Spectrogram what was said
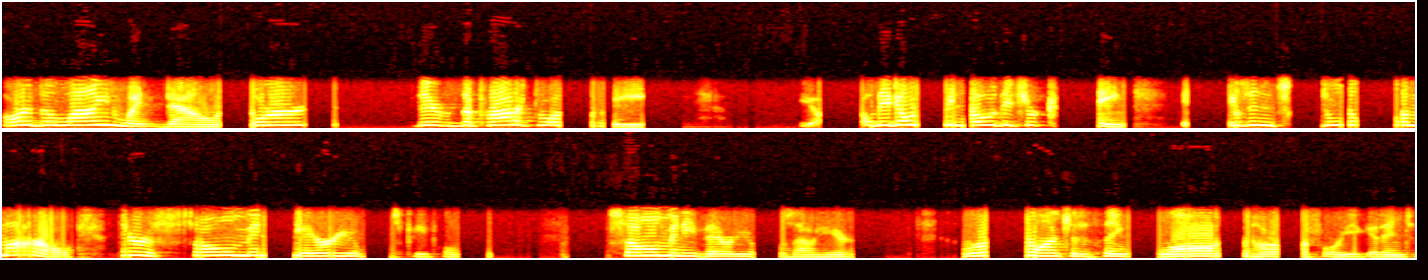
Or the line went down. Or the product wasn't ready. They don't even know that you're coming. It isn't tomorrow. There are so many variables, people. So many variables out here. I really want you to think long and hard before you get into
